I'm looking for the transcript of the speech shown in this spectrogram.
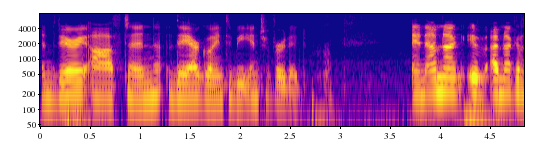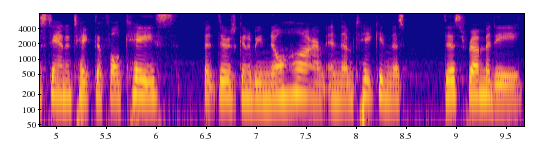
and very often they are going to be introverted. And I'm not if I'm not going to stand and take the full case but there's going to be no harm in them taking this this remedy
